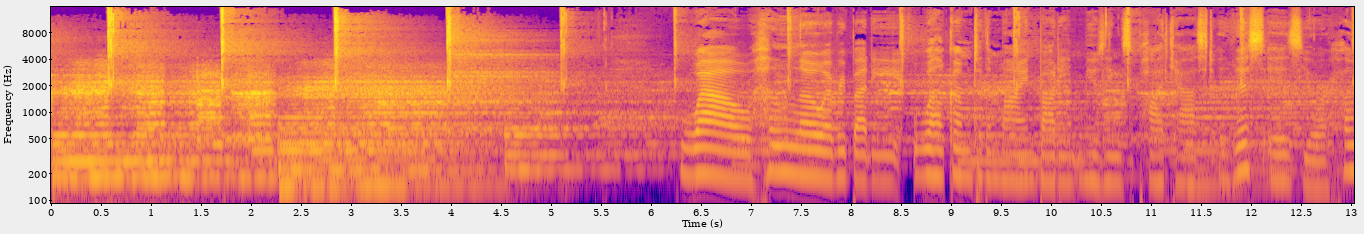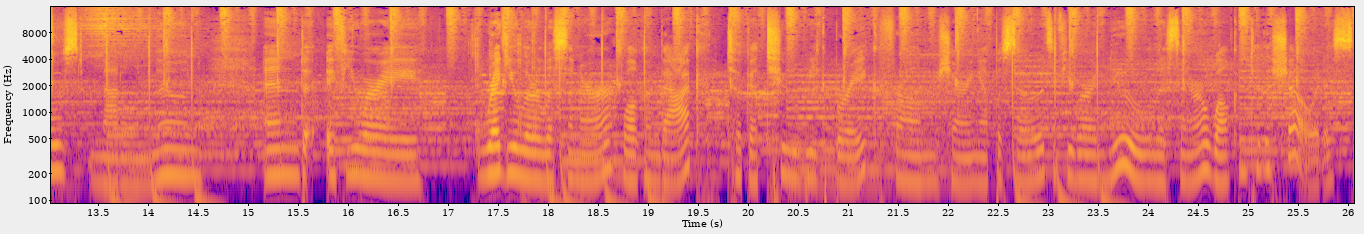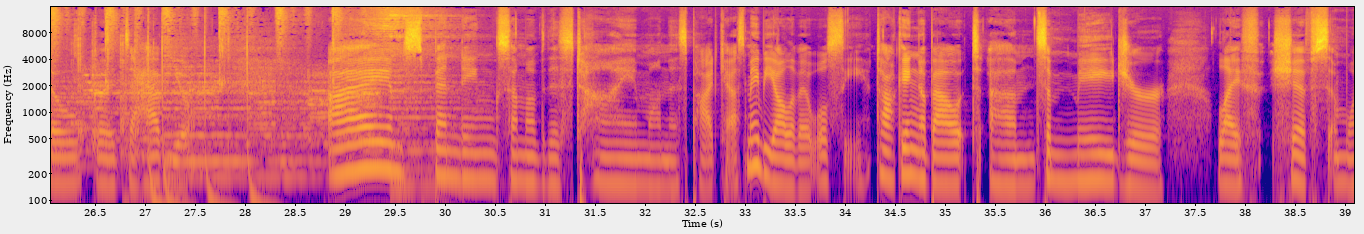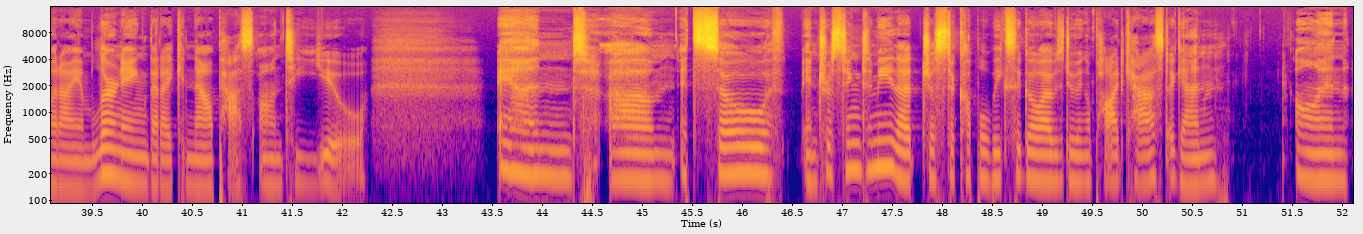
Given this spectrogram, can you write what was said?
Wow. Hello, everybody. Welcome to the Mind Body Musings podcast. This is your host, Madelyn Moon. And if you are a regular listener, welcome back. Took a two week break from sharing episodes. If you are a new listener, welcome to the show. It is so good to have you. I am spending some of this time on this podcast, maybe all of it, we'll see, talking about um, some major life shifts and what I am learning that I can now pass on to you. And um, it's so interesting to me that just a couple weeks ago I was doing a podcast again on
